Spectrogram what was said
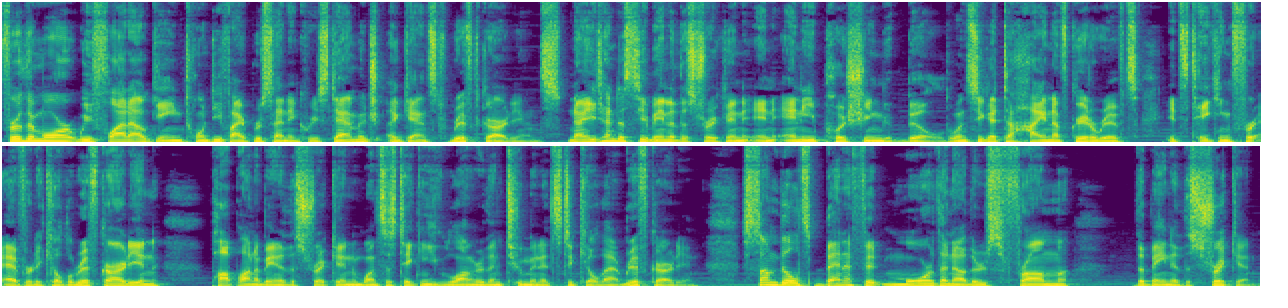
Furthermore, we flat out gain 25% increased damage against Rift Guardians. Now you tend to see Bane of the Stricken in any pushing build. Once you get to high enough Greater Rifts, it's taking forever to kill the Rift Guardian. Pop on a Bane of the Stricken once it's taking you longer than 2 minutes to kill that Rift Guardian. Some builds benefit more than others from the Bane of the Stricken.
